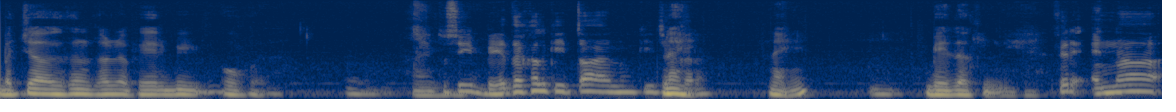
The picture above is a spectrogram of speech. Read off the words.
ਬੱਚਾ ਅਕਸਰ ਸਾਡਾ ਫੇਰ ਵੀ ਉਹ ਹੈ। ਤੁਸੀਂ ਬੇਦਖਲ ਕੀਤਾ ਇਹਨੂੰ ਕੀ ਚੱਕਰ ਹੈ? ਨਹੀਂ। ਬੇਦਖਲ ਨਹੀਂ ਹੈ। ਫਿਰ ਇੰਨਾ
